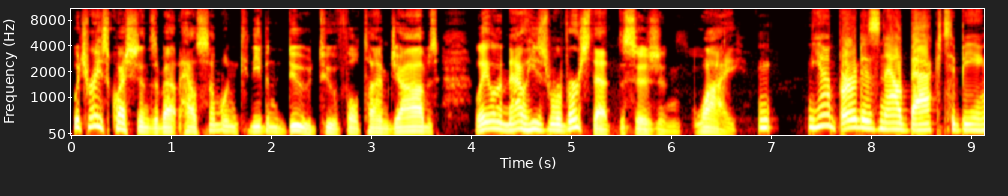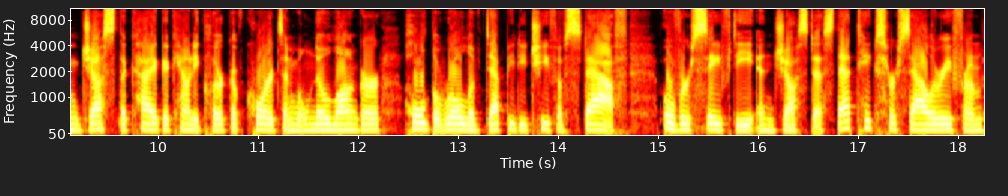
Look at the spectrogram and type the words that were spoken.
which raised questions about how someone could even do two full time jobs. Leila, now he's reversed that decision. Why? Yeah, Byrd is now back to being just the Cuyahoga County Clerk of Courts and will no longer hold the role of Deputy Chief of Staff over safety and justice. That takes her salary from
